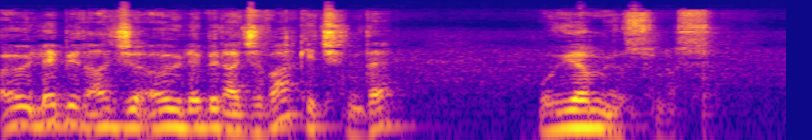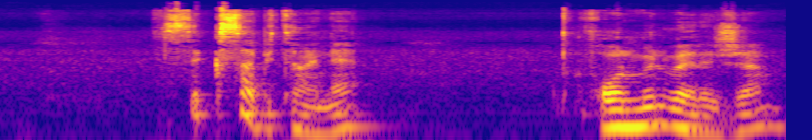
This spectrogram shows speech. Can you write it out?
Öyle bir acı, öyle bir acı var ki içinde uyuyamıyorsunuz. Size kısa bir tane formül vereceğim.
